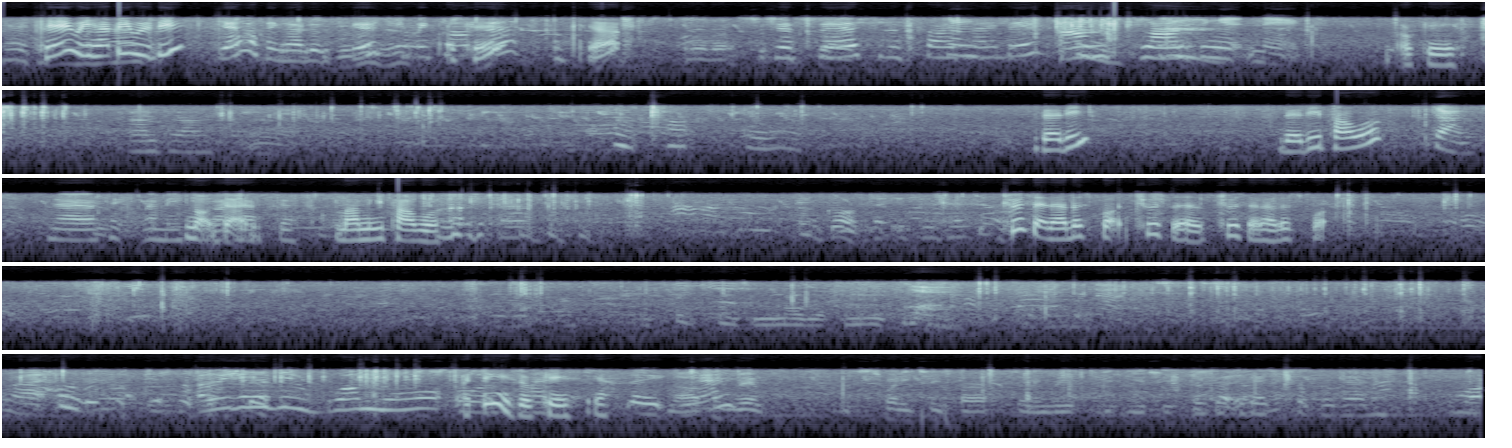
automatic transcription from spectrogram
Okay, we happy with this? Yeah, I think that looks good. Can we plant Okay. that? Yeah. Well, that's just Just there to the side, maybe? I'm planting it next. Okay. I'm planting it. Daddy? Daddy power? Done. No, I think Mummy Not might done. have. Mommy power. Oh God, that is Choose another spot. Choose a choose another spot. pretty clean, so you know what to move. Yeah. Oh, Are we gonna do one more? I think it's okay. Yeah. No, I it's 22 past and we, you. We've got to go to football.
